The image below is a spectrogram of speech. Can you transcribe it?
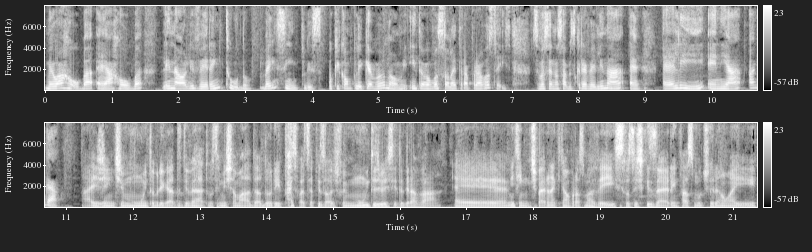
meu arroba é arroba Oliveira em tudo. Bem simples. O que complica é meu nome, então eu vou soletrar pra vocês. Se você não sabe escrever Lina, é L-I-N-A-H. Ai, gente, muito obrigado de verdade por ter me chamado. Eu adorei participar desse episódio. Foi muito divertido gravar. É, Enfim, espero né, que tenha uma próxima vez. Se vocês quiserem, façam um mutirão aí.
